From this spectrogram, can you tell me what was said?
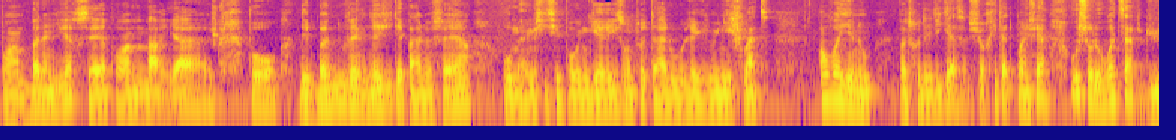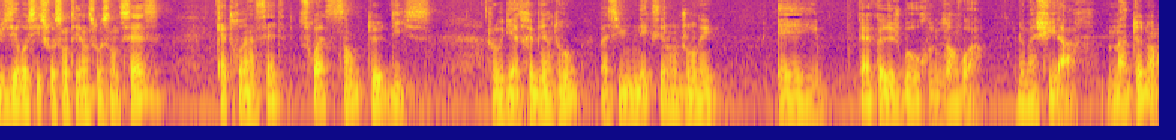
pour un bon anniversaire, pour un mariage, pour des bonnes nouvelles, n'hésitez pas à le faire. Ou même si c'est pour une guérison totale ou Leilou Nishmat, envoyez-nous votre dédicace sur hitat.fr ou sur le WhatsApp du 06 61 76 87 70. Je vous dis à très bientôt, passez une excellente journée et qu'Akadosh Baruch nous envoie? Le Mashiach maintenant.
